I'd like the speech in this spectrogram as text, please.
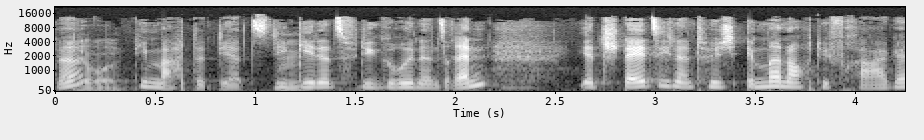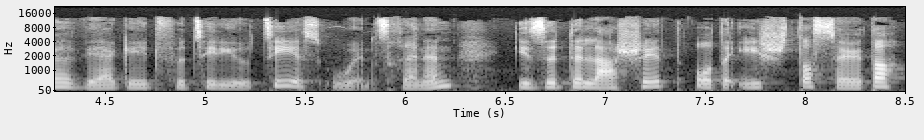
Ne? Mhm. Mhm. Die macht das jetzt. Die geht jetzt für die Grünen ins Rennen. Jetzt stellt sich natürlich immer noch die Frage, wer geht für CDU, CSU ins Rennen? Ist es der Laschet oder ist das Söder?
